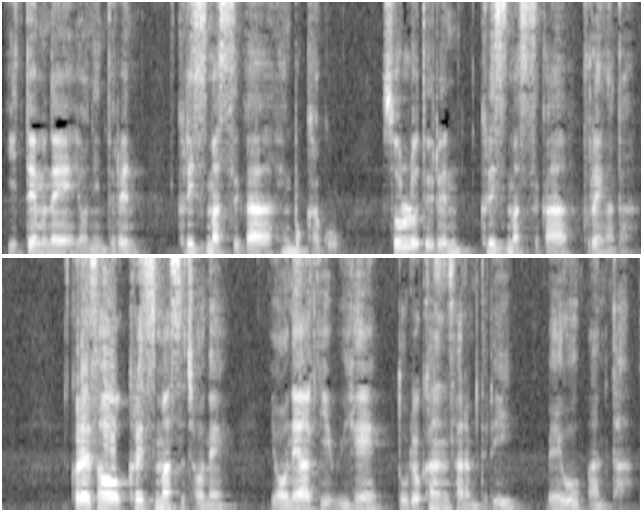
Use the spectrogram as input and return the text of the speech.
이 때문에 연인들은 크리스마스가 행복하고 솔로들은 크리스마스가 불행하다. 그래서 크리스마스 전에 연애하기 위해 노력하는 사람들이 매우 많다.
